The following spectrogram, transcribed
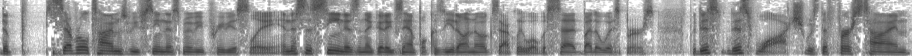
the several times we've seen this movie previously, and this is seen isn't a good example because you don't know exactly what was said by the whispers. But this this watch was the first time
